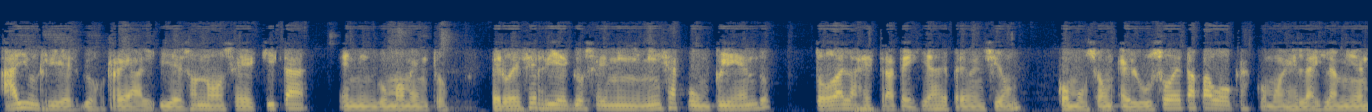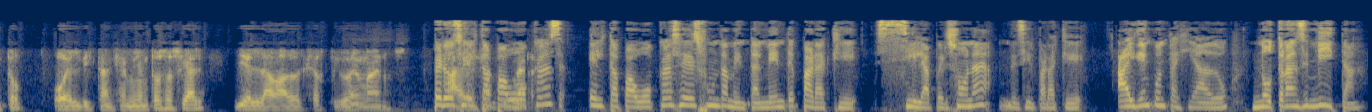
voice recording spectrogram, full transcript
Hay un riesgo real y eso no se quita en ningún momento, pero ese riesgo se minimiza cumpliendo todas las estrategias de prevención, como son el uso de tapabocas, como es el aislamiento o el distanciamiento social y el lavado exhaustivo de manos. Pero si el tapabocas, el tapabocas es fundamentalmente para que si la persona, es decir, para que alguien contagiado no transmita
